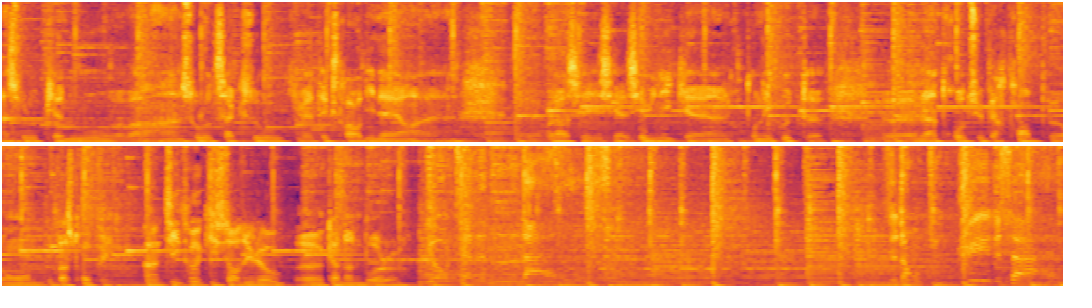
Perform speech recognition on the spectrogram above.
un solo de piano, on va avoir un solo de saxo qui va être extraordinaire. Voilà, c'est assez unique. hein. Quand on écoute euh, l'intro de Supertramp, on ne peut pas se tromper. Un titre qui sort du lot? Euh, Cannonball. You're telling lies. So don't you criticize.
